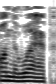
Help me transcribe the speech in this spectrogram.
On the web.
